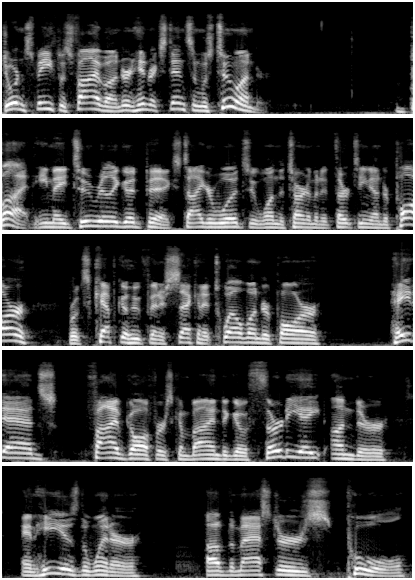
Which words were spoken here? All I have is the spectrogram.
Jordan Spieth was five under, and Henrik Stenson was two under. But he made two really good picks. Tiger Woods, who won the tournament at 13 under par. Brooks Koepka, who finished second at 12 under par. Hey Dad's five golfers combined to go 38 under, and he is the winner of the Masters pool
